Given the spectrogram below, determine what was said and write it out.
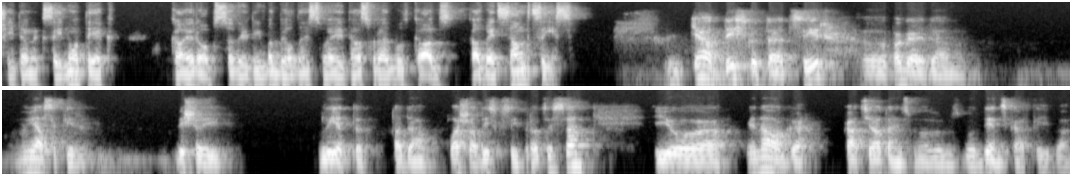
šī aneksija notiek, kā Eiropas Savienība atbildēs, vai tās varētu būt kādas, kāda veida sankcijas? Jā, diskutēts ir. Pagaidām, nu, jāsaka, ir šī lieta tādā plašā diskusiju procesā, jo vienalga, kāds jautājums mums būtu dienas kārtībā.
